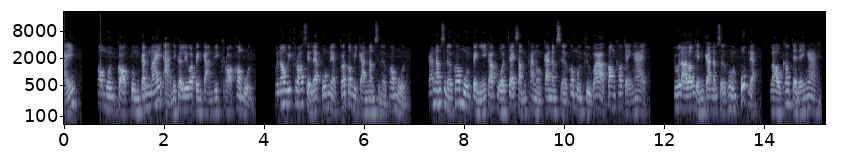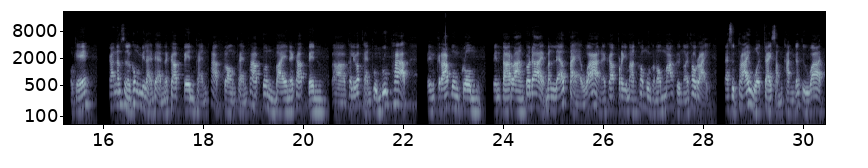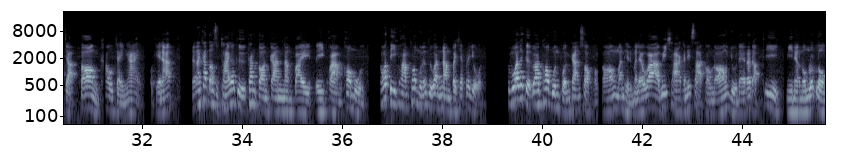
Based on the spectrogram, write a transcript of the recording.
ข้อมูลเกาะกลุ่มกันไหมอ่านี่เขาเรียกว่าเป็นการวิเคราะห์ข้อมูลเมื่อน้องวิเคราะห์เสร็จแล้วปุ๊บเนี่ยก็ต้องมีการนำเสนอข้อมูล การนำเสนอข้อมูลเป็นอย่างนี้ครับหัวใจสำคัญของการนำเสนอข้อมูลคือว่าต้องเข้าใจง่ายคือเวลาเราเห็นการนำเสนอข้อมูลปุ๊บเนี่ยเราเข้าใจได้ง่ายโอเคการนำเสนอข้อมูลมีหลายแบบนะครับ เป็นแผนภาพกล่องแผนภาพต้นใบนะครับ เป็นอ่าเขาเรียกว่าแผนภูมิรูปภาพ เป็นกราฟวงกลม เป็นตารางก็ได้ มันแล้วแต่ว่านะครับปริมาณข้อมูลของน้องมากหรือน้อยเท่าไหร่ แต่สุดท้ายหัวใจสำคัญก็คือว่าจะต้องเข้าใจง่ายโอเคนะดังนั้นขั้นตอนสุดท้ายก็คือขั้นตอนการนำไปตีความข้อมูลคำว่าตีความข้อมูลก็คือว่านำไปใช้ประโยชน์สมมติว่าถ้าเกิดว่าข้อมูลผลการสอบของน้อง มันเห็นมาแล้วว่าวิชาคณิตศาสตร์ของน้องอยู่ในระดับที่มีแนวโน้มลดลง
